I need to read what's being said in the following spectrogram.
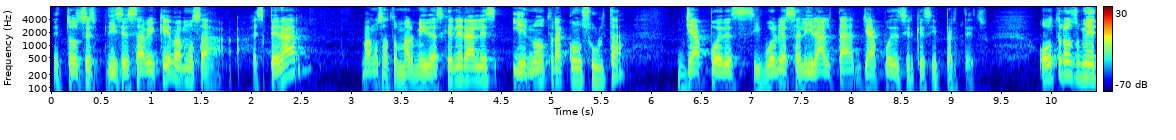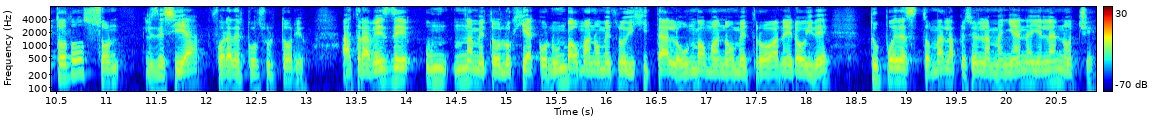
entonces dice, ¿sabe qué? Vamos a esperar, vamos a tomar medidas generales y en otra consulta ya puedes, si vuelve a salir alta, ya puedes decir que es hipertenso. Otros métodos son, les decía, fuera del consultorio, a través de una metodología con un baumanómetro digital o un baumanómetro aneroide, tú puedes tomar la presión en la mañana y en la noche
